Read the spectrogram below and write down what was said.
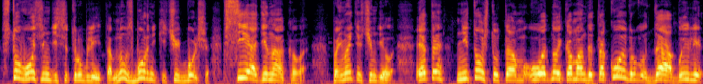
180 рублей, там, ну, сборники чуть больше. Все одинаково. Понимаете, в чем дело? Это не то, что там у одной команды такое, у другой. Да, были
